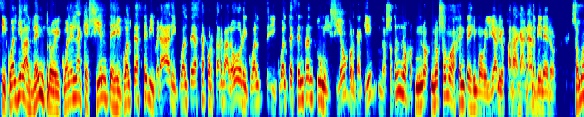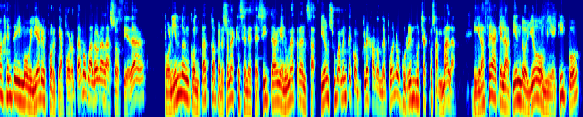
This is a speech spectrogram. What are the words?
¿Y cuál llevas dentro? ¿Y cuál es la que sientes? ¿Y cuál te hace vibrar? ¿Y cuál te hace aportar valor? ¿Y cuál, y cuál te centra en tu misión? Porque aquí nosotros no, no somos agentes inmobiliarios para ganar dinero. Somos agentes inmobiliarios porque aportamos valor a la sociedad poniendo en contacto a personas que se necesitan en una transacción sumamente compleja donde pueden ocurrir muchas cosas malas. Y gracias a que la atiendo yo o mi equipo,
